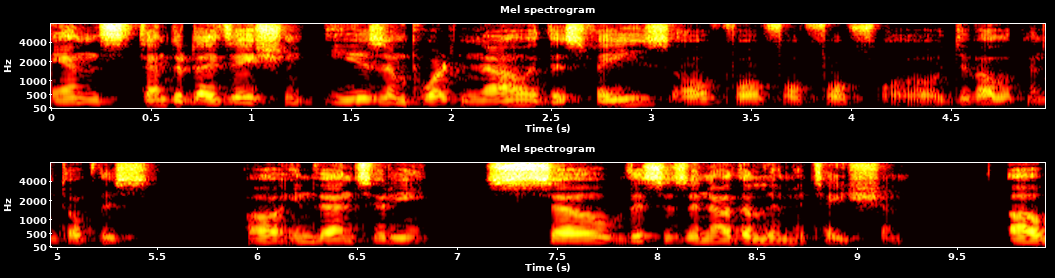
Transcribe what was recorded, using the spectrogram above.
and standardization is important now at this phase of, of, of, of uh, development of this uh, inventory. So this is another limitation. Uh,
